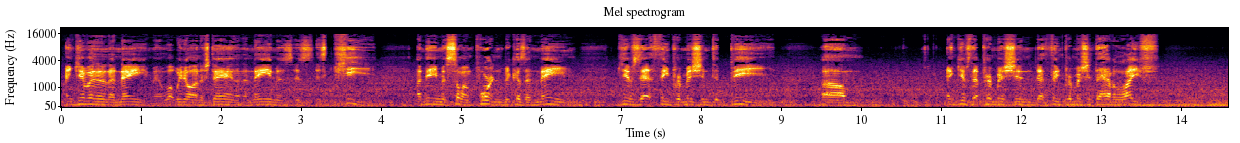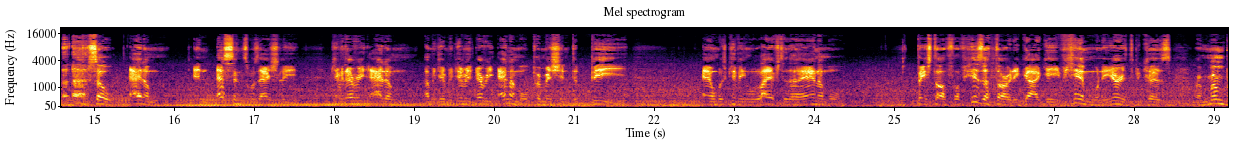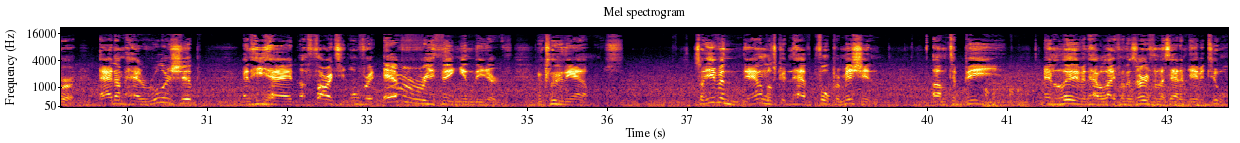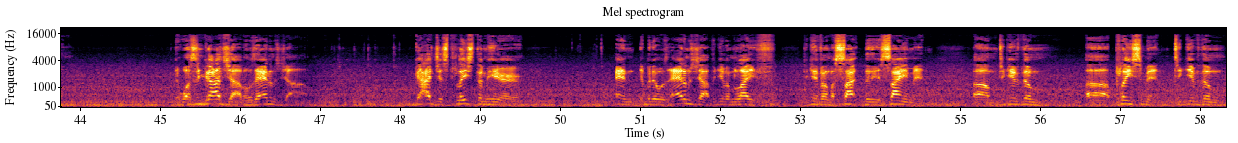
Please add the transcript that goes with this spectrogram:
and giving it a name and what we don't understand. And a name is, is, is key. A name is so important because a name gives that thing permission to be um, and gives that permission, that thing permission to have a life. Uh, so Adam, in essence, was actually giving every atom, I mean, giving every animal permission to be and was giving life to the animal based off of his authority God gave him on the earth. Because remember, Adam had rulership and he had authority over everything in the earth, including the animals. So even the animals couldn't have full permission um, to be and live and have a life on this earth unless Adam gave it to them. It wasn't God's job; it was Adam's job. God just placed them here, and but it was Adam's job to give them life, to give them assi- the assignment, um, to give them uh, placement, to give them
